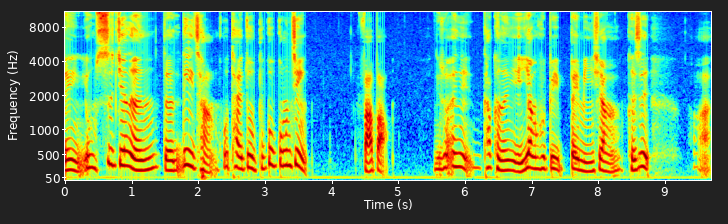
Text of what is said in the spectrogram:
以用世间人的立场或态度不够恭敬法宝，你说哎，他可能也一样会被背名相啊，可是。啊，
